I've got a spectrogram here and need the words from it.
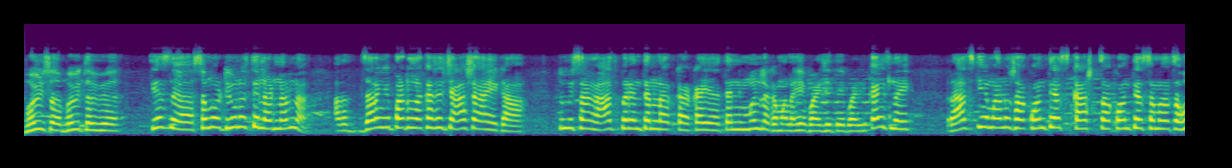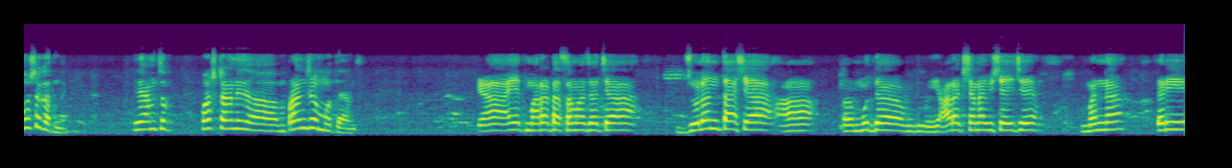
भविष्य भवितव्य तेच समोर ठेवूनच ते लढणार ना. आता जरांगी पाटलाला कशाची आशा आहे का? तुम्ही सांगा आजपर्यंत त्यांना काही त्यांनी म्हणलं का मला हे पाहिजे ते पाहिजे? काहीच नाही. राजकीय माणूस हा कोणत्याच कास्टचा कोणत्याच समाजाचा होऊ शकत नाही. हे आमचं स्पष्ट आणि प्रांजळ मत आहे आमचं. त्या आहेत मराठा समाजाच्या ज्वलंत अशा अं, मुद्दा आरक्षणाविषयीचे म्हणणं. तरी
